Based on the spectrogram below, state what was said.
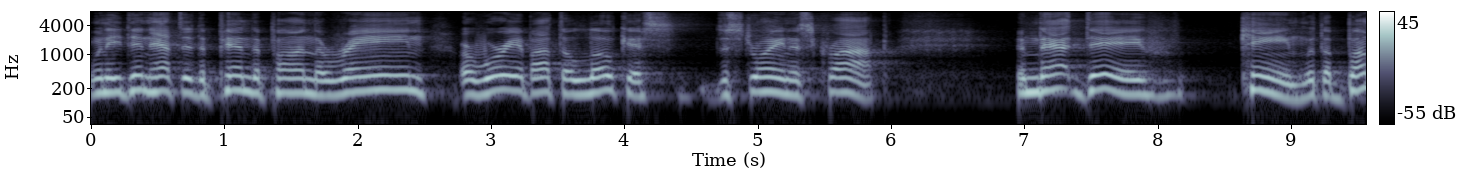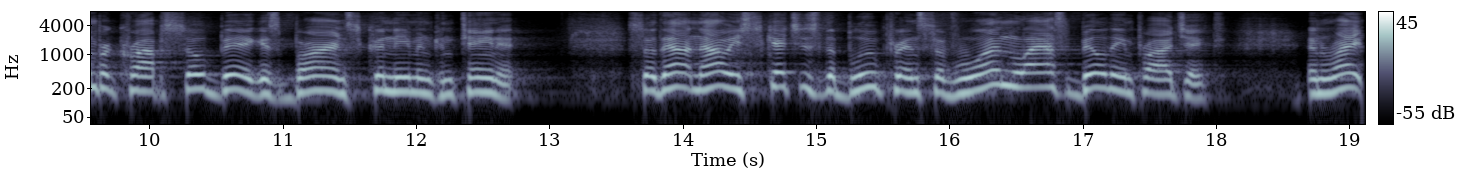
when he didn't have to depend upon the rain or worry about the locusts destroying his crop. And that day came with a bumper crop so big his barns couldn't even contain it. So that now he sketches the blueprints of one last building project, and right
